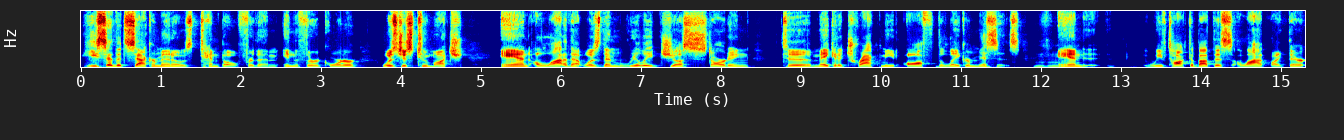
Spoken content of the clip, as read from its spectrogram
he said that Sacramento's tempo for them in the third quarter was just too much. And a lot of that was them really just starting to make it a track meet off the Laker misses. Mm-hmm. And we've talked about this a lot. Like they're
